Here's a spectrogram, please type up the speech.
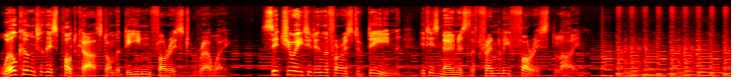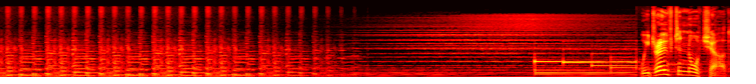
Welcome to this podcast on the Dean Forest Railway. Situated in the Forest of Dean, it is known as the Friendly Forest Line. We drove to Norchard,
